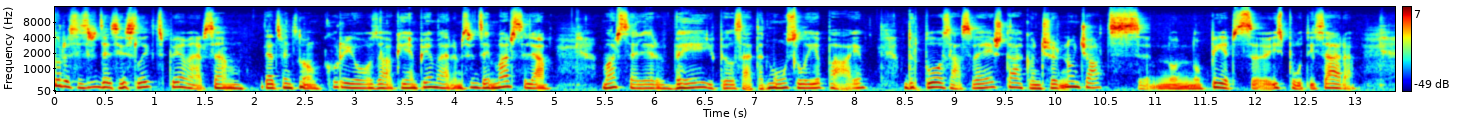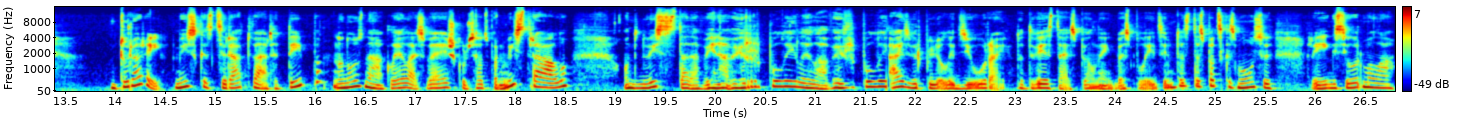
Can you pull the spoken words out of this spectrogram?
Tur es esmu redzējis slikts piemērs. Tāds viens no kuriozākajiem piemēriem es redzēju Marseļā. Marseļa ir vēju pilsēta ar mūsu liepāju. Tur plosās vējš tā, ka viņš ir nu, acis no, no pieres izpūtīs ārā. Tur arī miskasts ir atvērta tipa, un uznāk lielais vējš, kurš sauc par mistrālu, un tad viss tādā vienā virpulī, lielā virpulī, aizvirpuļo līdz jūrai. Tad viestājas pilnīgi bezpalīdzība. Tas tas pats, kas mūsu Rīgas jūrmalā,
